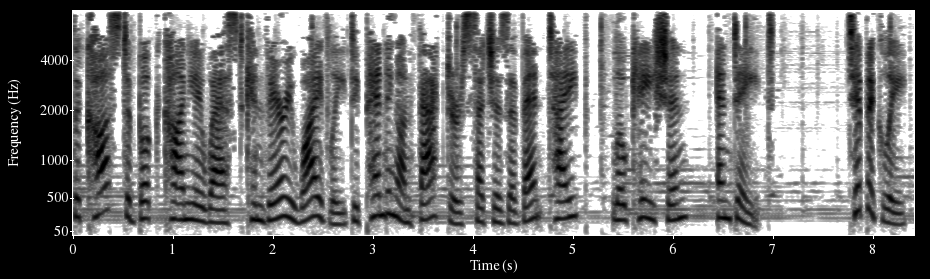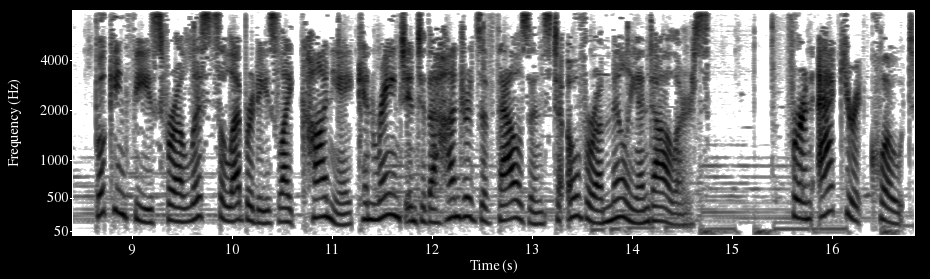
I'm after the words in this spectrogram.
The cost to book Kanye West can vary widely depending on factors such as event type, location, and date. Typically, booking fees for A-list celebrities like Kanye can range into the hundreds of thousands to over a million dollars. For an accurate quote,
